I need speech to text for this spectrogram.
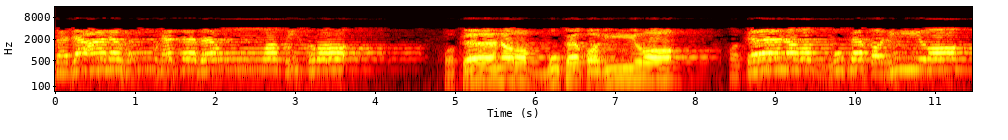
فجعله نسبا وصهرا. وكان ربك قديرا. وكان ربك قديرا.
